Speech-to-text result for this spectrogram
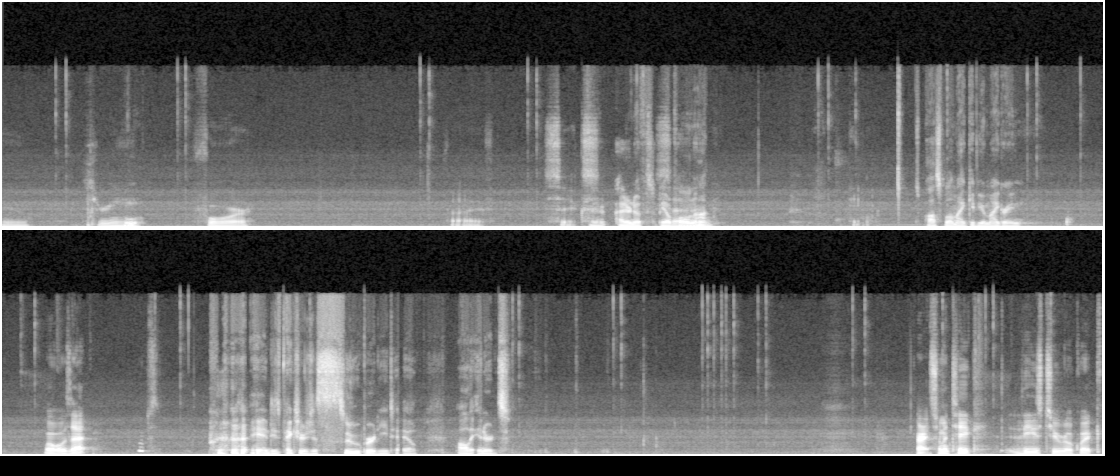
Two, three, Ooh. four, six. I don't, I don't know if this will be helpful seven, or not. Eight. It's possible it might give you a migraine. Whoa, what was that? Oops. Andy's picture is just super detailed. All the innards. All right, so I'm going to take these two real quick.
